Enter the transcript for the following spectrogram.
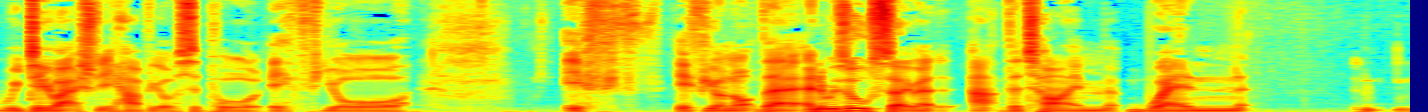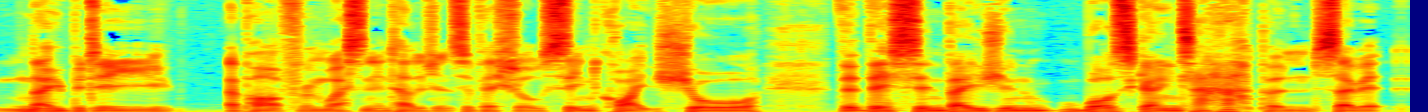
we do actually have your support if you're if if you're not there. And it was also at, at the time when nobody apart from Western intelligence officials, seemed quite sure that this invasion was going to happen. So it,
